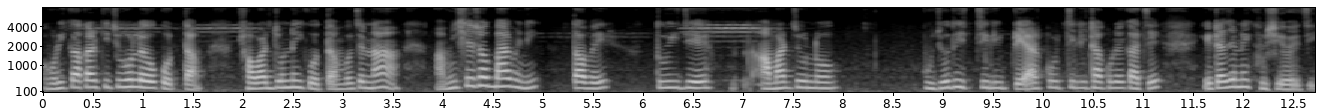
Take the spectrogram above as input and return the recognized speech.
হরি কাকার কিছু হলেও করতাম, সবার জন্যই করতাম। বলছে, না, আমি সেসব ভাবিনি। তবে তুই যে আমার জন্য পুজো দিচ্ছিলি, প্রেয়ার করছিলি ঠাকুরের কাছে, এটা জন্যই খুশি হয়েছি।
